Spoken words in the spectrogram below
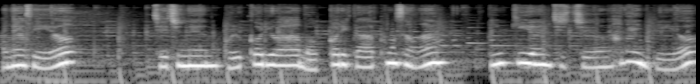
안녕하세요. 제주는 볼거리와 먹거리가 풍성한 인기 여행지 중 하나인데요.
